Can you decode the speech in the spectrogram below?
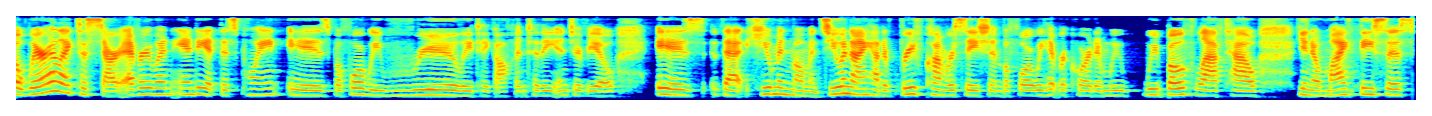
But where I like to start everyone, Andi, at this point is before we really take off into the interview, is that human moments. You and I had a brief conversation before we hit record, and we, we both laughed how, you know, my thesis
